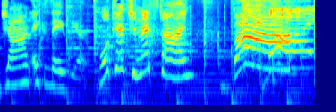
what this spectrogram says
John Xavier. We'll catch you next time. Bye. Bye.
